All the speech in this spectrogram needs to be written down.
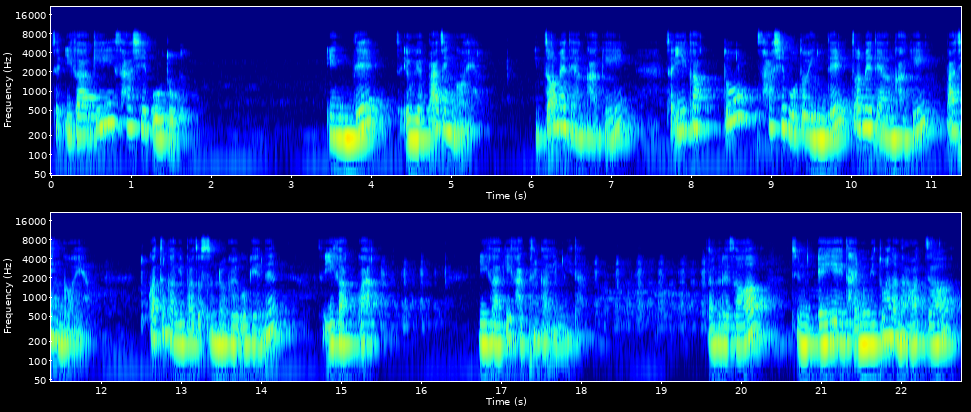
자, 이 각이 45도인데 여기가 빠진 거예요. 이 점에 대한 각이 자, 이 각도 45도인데 점에 대한 각이 빠진 거예요. 똑같은 각이 빠졌으므로 결국에는 이 각과 이 각이 같은 각입니다. 자, 그래서 지금 A의 닮음이 또 하나 나왔죠.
